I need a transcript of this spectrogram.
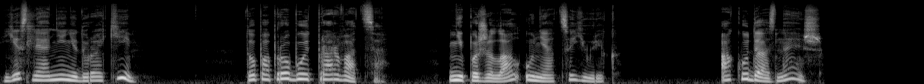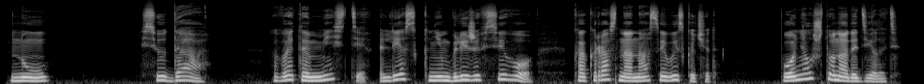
Если они не дураки, то попробуют прорваться. Не пожелал уняться Юрик. А куда, знаешь? Ну, сюда. В этом месте лес к ним ближе всего, как раз на нас и выскочит. Понял, что надо делать?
